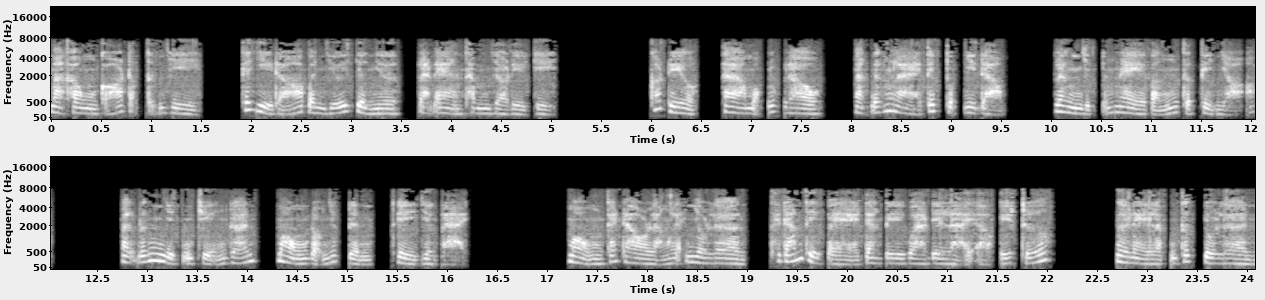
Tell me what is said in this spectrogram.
mà không có động tĩnh gì. Cái gì đó bên dưới dường như là đang thăm dò điều gì. Có điều, sau một lúc lâu, mặt đứng lại tiếp tục di động. Lần dịch chuyển này vẫn cực kỳ nhỏ. Mặt đứng dịch chuyển đến một độ nhất định thì dừng lại. Một cái đầu lặng lẽ nhô lên, thấy đám thị vệ đang đi qua đi lại ở phía trước. Người này lập tức vô lên,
